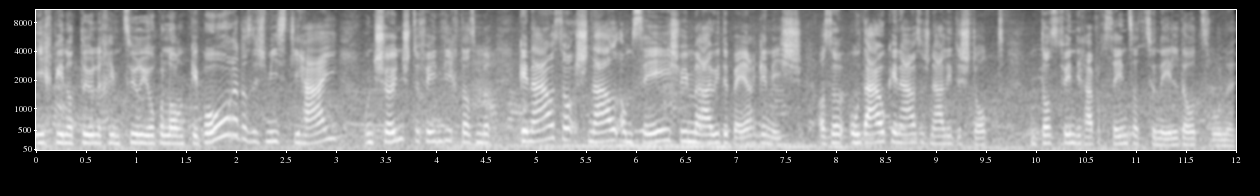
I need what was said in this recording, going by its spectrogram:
Ich bin natürlich im Zürich Oberland geboren, das ist mein Zuhause. Und das Schönste finde ich, dass man genauso schnell am See ist, wie man auch in den Bergen ist. Also, und auch genauso schnell in der Stadt. Und das finde ich einfach sensationell, hier zu wohnen.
